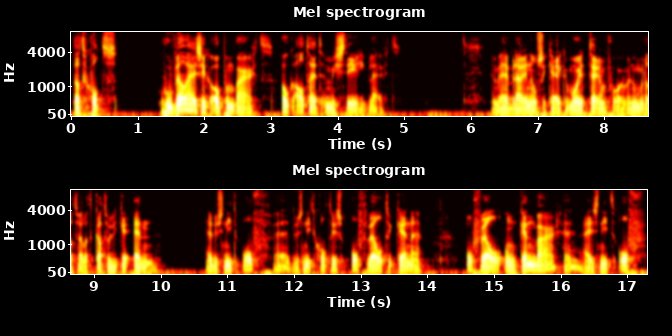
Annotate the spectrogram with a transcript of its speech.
dat God, hoewel hij zich openbaart, ook altijd een mysterie blijft. En we hebben daar in onze kerk een mooie term voor. We noemen dat wel het katholieke en. dus niet of, dus niet God is ofwel te kennen, ofwel onkenbaar. Hij is niet of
